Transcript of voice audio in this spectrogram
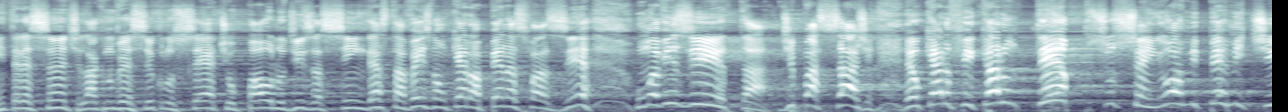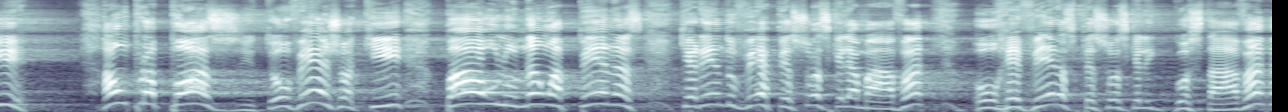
É interessante, lá no versículo 7, o Paulo diz assim: Desta vez não quero apenas fazer uma visita de passagem, eu quero ficar um tempo, se o Senhor me permitir. Há um propósito, eu vejo aqui Paulo não apenas querendo ver pessoas que ele amava, ou rever as pessoas que ele gostava,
